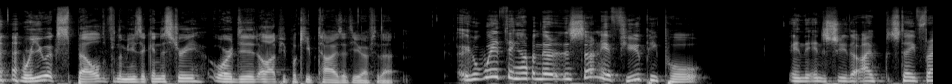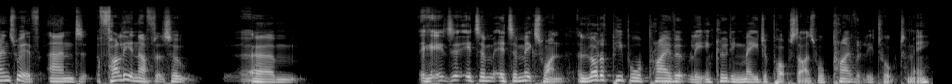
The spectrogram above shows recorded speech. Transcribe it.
were you expelled from the music industry, or did a lot of people keep ties with you after that? A weird thing happened. There, there's certainly a few people in the industry that I stayed friends with, and funnily enough, that so um, it's a, it's a it's a mixed one. A lot of people privately, including major pop stars, will privately talk to me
